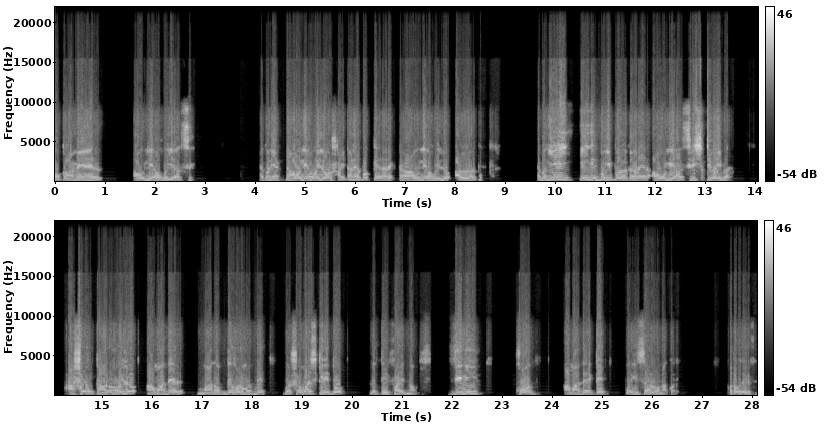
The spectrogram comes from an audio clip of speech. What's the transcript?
মোকামের আউলিয়া হইয়াছে। এখন একটা আউলিয়া হইল শয়তানের পক্ষের, আর একটা আউলিয়া হইল আল্লাহর পক্ষের। এখন এই এই যে দুই প্রকারের আউলিয়া সৃষ্টি হইবার, আসল কারণ হইল আমাদের মানব দেহর মধ্যে বসবাসকৃত লতিফায় নফস। যিনি খোদ আমাদেরকে পরিচালনা করে। কথা বুঝে গেছে?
